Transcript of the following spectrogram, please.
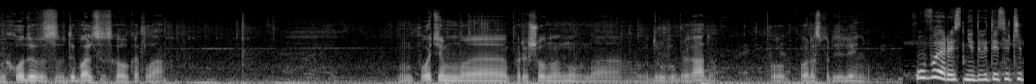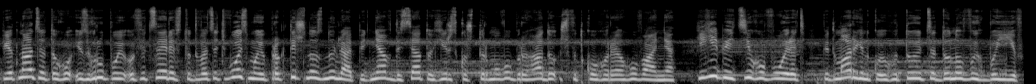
Виходив з Дебальцевського котла. Ну, Потім е, перейшов на, ну, на другу бригаду по розподіленню. У вересні 2015-го із групою офіцерів 128-ї практично з нуля підняв 10-ту гірсько-штурмову бригаду швидкого реагування. Її бійці говорять, під Мар'їнкою готуються до нових боїв.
